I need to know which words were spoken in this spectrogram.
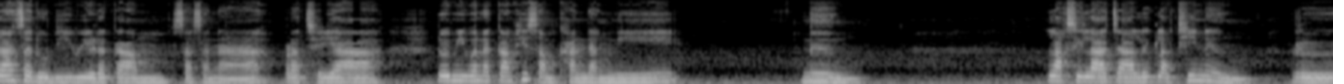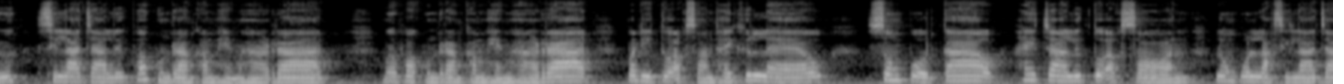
การสดุดีวีรกรรม ศาสนา ปรัชญา ดยมีวรรณกรรมที่สำคัญดังนี้ 1. หลักศิลาจารึกหลักที่ 1 หรือศิลาจารึกพ่อขุนรามคำแหงมหาราช เมื่อพ่อขุนรามคำแหงมหาราช ประดิษฐ์ตัวอักษรไทยขึ้นแล้ว ทรงโปรดเกล้าให้จารึกตัวอักษรลงบนหลักศิลาจา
